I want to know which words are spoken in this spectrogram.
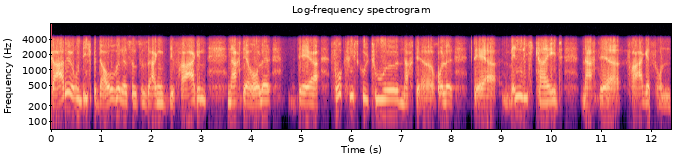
schade und ich bedauere, dass sozusagen die Fragen nach der Rolle der Vorkriegskultur, nach der Rolle der Männlichkeit, nach der Frage von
